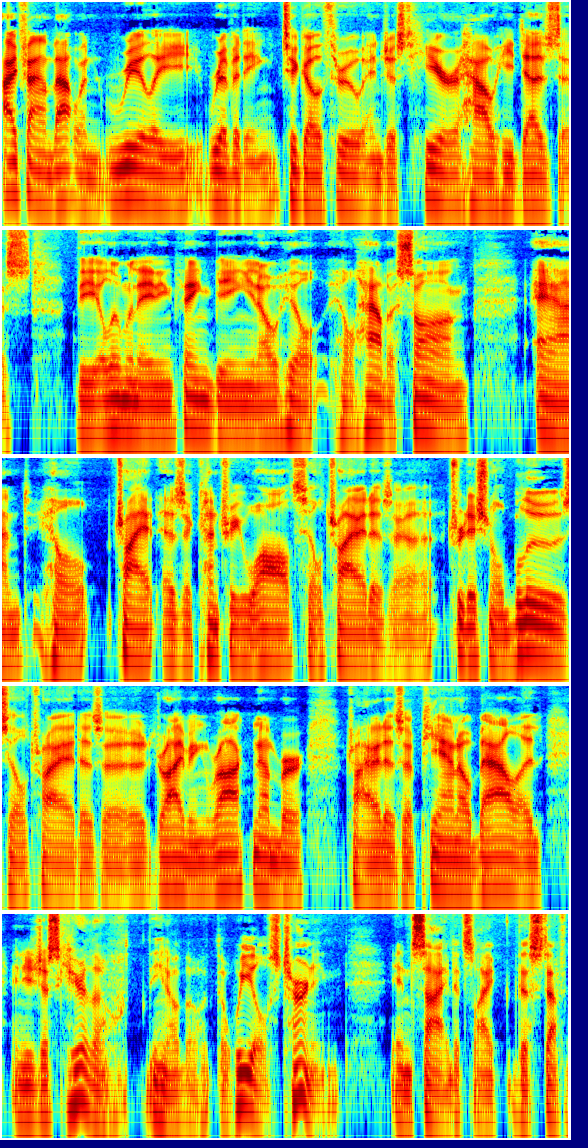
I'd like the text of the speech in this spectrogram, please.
I found that one really riveting to go through and just hear how he does this. The illuminating thing being, you know, he'll he'll have a song and he'll try it as a country waltz. He'll try it as a traditional blues. He'll try it as a driving rock number. Try it as a piano ballad, and you just hear the you know the, the wheels turning inside. It's like this stuff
